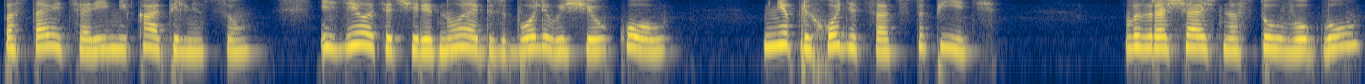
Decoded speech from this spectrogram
поставить Арине капельницу и сделать очередной обезболивающий укол. Мне приходится отступить. Возвращаюсь на стул в углу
